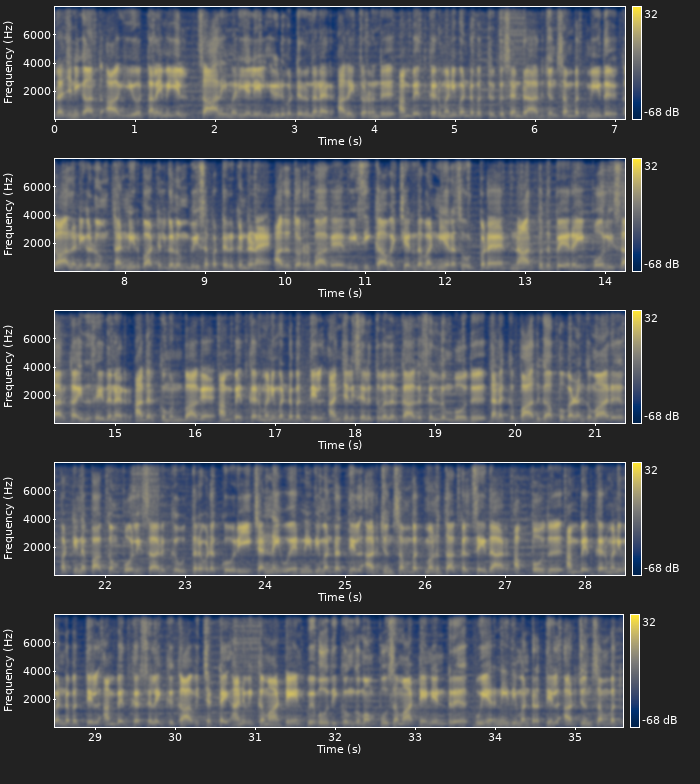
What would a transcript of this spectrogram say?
ரஜினிகாந்த் ஆகியோர் தலைமையில் சாலை மறியலில் ஈடுபட்டிருந்தனர். அதைத் தொடர்ந்து அம்பேத்கர் மணிமண்டபத்திற்கு சென்ற அர்ஜுன் சம்பத் மீது காலணிகளும் தண்ணீர் பாட்டில்களும் வீசப்பட்டிருக்கின்றன. அது தொடர்பாக விசிகாவை சேர்ந்த வன்னியரசு உட்பட நாற்பது பேரை போலீசார் கைது செய்தனர். அதற்கு முன்பாக அம்பேத்கர் மணிமண்டபத்தில் அஞ்சலி செலுத்துவதற்காக செல்லும் போது தனக்கு பாதுகாப்பு வழங்குமாறு பட்டினப்பாக்கம் போலீசாருக்கு உத்தரவிடக் கோரி சென்னை உயர்நீதிமன்றத்தில் அர்ஜுன் சம்பத் மனு தாக்கல் செய்தார். அப்போது அம்பேத்கர் மணிமண்டபத்தில் அம்பேத்கர் சிலைக்கு காவிச்சட்டை அணிவிக்க மாட்டேன் விபூதி குங்குமம் பூ பூச மாட்டேன் என்று உயர்நீதிமன்றத்தில் அர்ஜுன் சம்பத்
